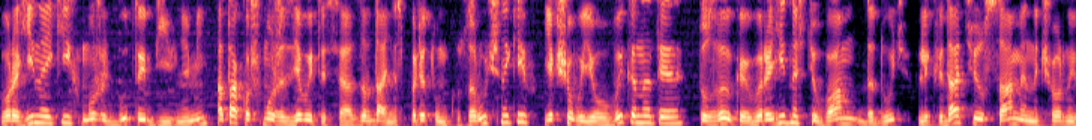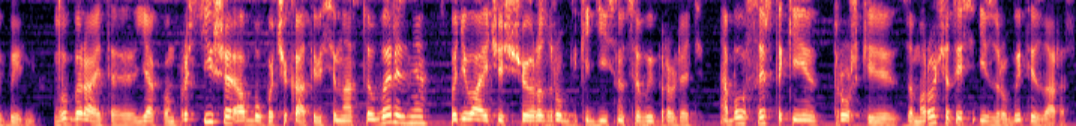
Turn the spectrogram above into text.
вороги на яких можуть бути бівнями, а також може з'явитися завдання з порятунку заручників. Якщо ви його виконаєте, то з великою вирогідністю вам дадуть ліквідацію саме на чорних бивнів. Вибирайте, як вам простіше, або почекати 18 березня, сподіваючись, що розробники дійсно це виправлять, або все ж таки трошки заморочитись і зробити зараз.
